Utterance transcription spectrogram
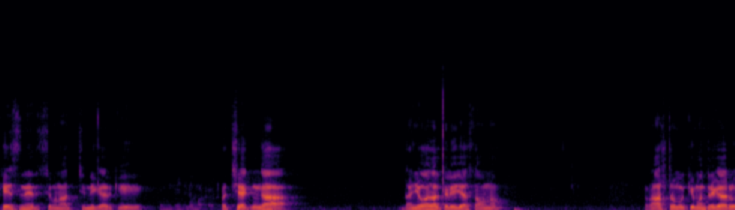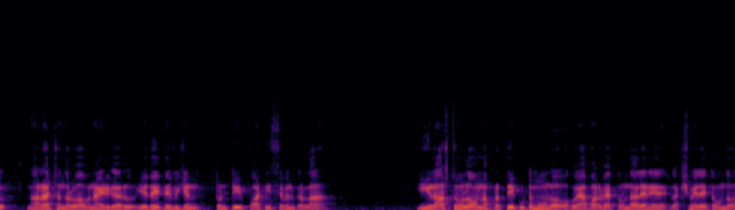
కేసినేని శివనాథ్ చిన్ని గారికి ప్రత్యేకంగా ధన్యవాదాలు తెలియజేస్తా ఉన్నాం. రాష్ట్ర ముఖ్యమంత్రి గారు నారా చంద్రబాబు నాయుడు గారు ఏదైతే విజన్ ట్వంటీ ఫార్టీ సెవెన్ కల్లా ఈ రాష్ట్రంలో ఉన్న ప్రతి కుటుంబంలో ఒక వ్యాపారవేత్త ఉండాలి అనే లక్ష్యం ఏదైతే ఉందో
